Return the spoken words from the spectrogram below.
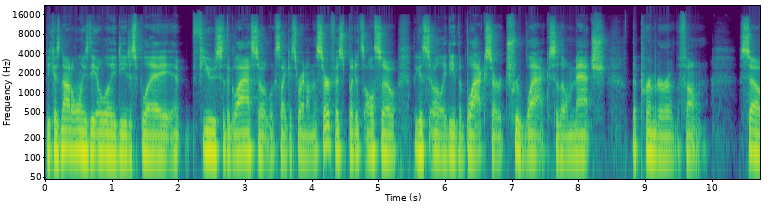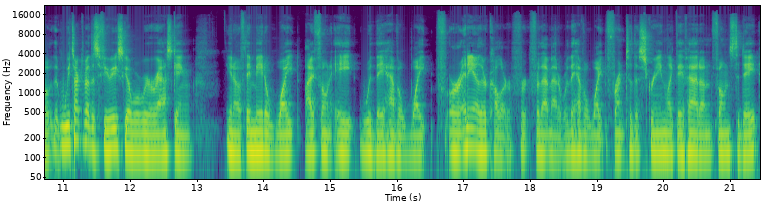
because not only is the OLED display fused to the glass so it looks like it's right on the surface, but it's also because it's OLED, the blacks are true black, so they'll match the perimeter of the phone. So we talked about this a few weeks ago where we were asking, you know, if they made a white iPhone 8, would they have a white or any other color for, for that matter? Would they have a white front to the screen like they've had on phones to date?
